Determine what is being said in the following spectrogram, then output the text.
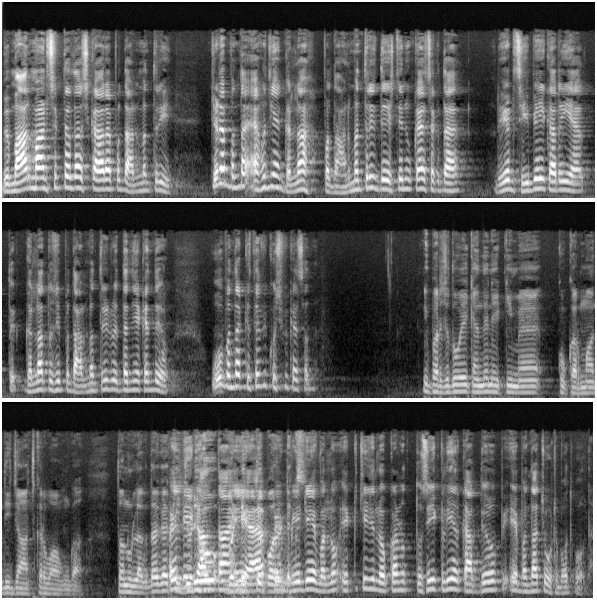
ਬਿਮਾਰ ਮਾਨਸਿਕਤਾ ਦਾ ਸ਼ਿਕਾਰ ਹੈ ਪ੍ਰਧਾਨ ਮੰਤਰੀ। ਜਿਹੜਾ ਬੰਦਾ ਇਹੋ ਜਿਹੀਆਂ ਗੱਲਾਂ ਪ੍ਰਧਾਨ ਮੰਤਰੀ ਦੇਸ਼ ਦੇ ਨੂੰ ਕਹਿ ਸਕਦਾ ਹੈ ਰੇਡ ਸੀਬੀਆਈ ਕਰ ਰਹੀ ਹੈ ਤੇ ਗੱਲਾਂ ਤੁਸੀਂ ਪ੍ਰਧਾਨ ਮੰਤਰੀ ਨੂੰ ਇਦਾਂ ਦੀਆਂ ਕਹਿੰਦੇ ਹੋ ਉਹ ਬੰਦਾ ਕਿਤੇ ਵੀ ਕੁਝ ਵੀ ਕਹਿ ਸਕਦਾ। ਨਹੀਂ ਪਰ ਜਦੋਂ ਇਹ ਕਹਿੰਦੇ ਨੇ ਕਿ ਮੈਂ ਕੁਕਰਮਾਂ ਦੀ ਜਾਂਚ ਕਰਵਾਉਂਗਾ ਤੁਹਾਨੂੰ ਲੱਗਦਾ ਹੈਗਾ ਕਿ ਜਿਹੜੀ ਉਹ ਵਿੰਡਿਕਟਿਵ ਪੋਲਿਟਿਕਸ ਮੀਡੀਆ ਵੱਲੋਂ ਇੱਕ ਚੀਜ਼ ਲੋਕਾਂ ਨੂੰ ਤੁਸੀਂ ਕਲੀਅਰ ਕਰ ਦਿਓ ਕਿ ਇਹ ਬੰਦਾ ਝੂਠ ਬਹੁਤ ਬੋਲਦਾ।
